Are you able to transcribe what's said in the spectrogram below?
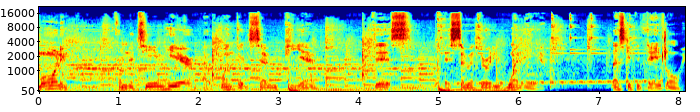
morning from the team here at 1.37 p.m. This is 7.31 a.m. Let's get the day going.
